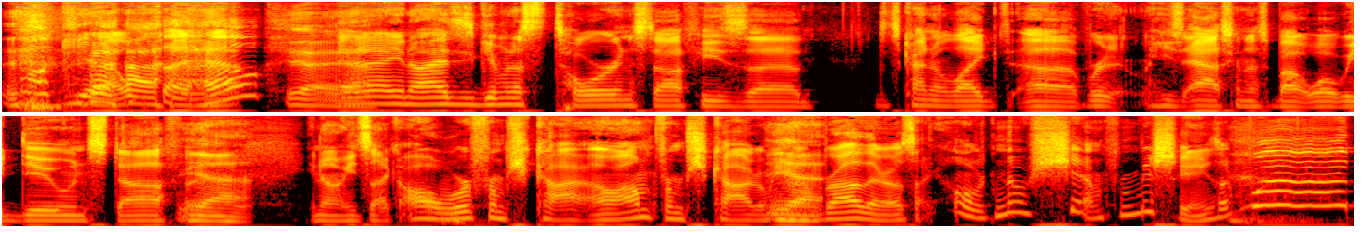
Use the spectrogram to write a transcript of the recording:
"Fuck yeah! What the hell?" Yeah, And yeah. uh, you know, as he's giving us the tour and stuff, he's uh, it's kind of like uh, we're, he's asking us about what we do and stuff. And, Yeah. You know, he's like, "Oh, we're from Chicago. Oh, I'm from Chicago. Me and my brother." I was like, "Oh, no shit, I'm from Michigan." He's like, "What?"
